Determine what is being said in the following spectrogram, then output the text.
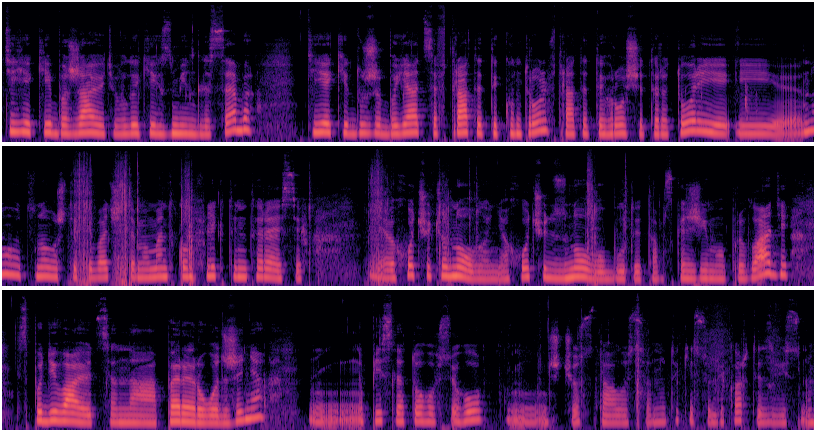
ті, які бажають великих змін для себе, ті, які дуже бояться втратити контроль, втратити гроші території. І, ну, от знову ж таки, бачите, момент конфлікту інтересів. Е, Хочуть оновлення, хочуть знову бути там, скажімо, при владі, сподіваються на переродження після того всього, що сталося. Ну, такі собі карти, звісно.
